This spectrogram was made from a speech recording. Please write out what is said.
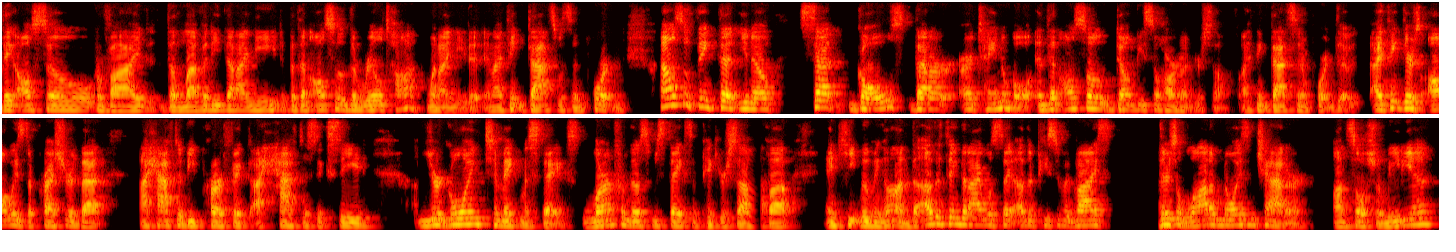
They also provide the levity that I need, but then also the real talk when I need it. And I think that's what's important. I also think that, you know, set goals that are, are attainable and then also don't be so hard on yourself. I think that's important. I think there's always the pressure that I have to be perfect. I have to succeed you're going to make mistakes. Learn from those mistakes and pick yourself up and keep moving on. The other thing that I will say, other piece of advice, there's a lot of noise and chatter on social media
